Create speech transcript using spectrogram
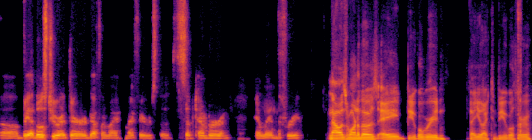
Uh, but yeah, those two right there are definitely my my favorites: the September and and Land the Free. Now, is one of those a bugle reed that you like to bugle through?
